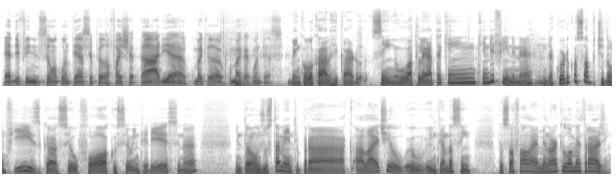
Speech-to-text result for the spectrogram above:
É definição acontece pela faixa etária? Como é que, como é que acontece? Bem colocado, Ricardo. Sim, o atleta é quem, quem define, né? Uhum. De acordo com a sua aptidão física, seu foco, seu interesse, né? Então, justamente, para a Light, eu, eu, entendo assim. O pessoal fala, é menor quilometragem,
